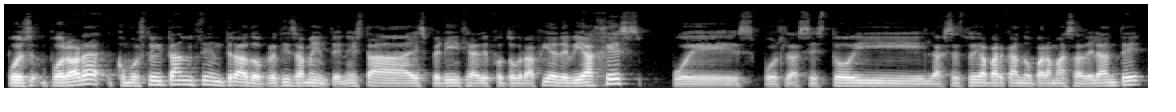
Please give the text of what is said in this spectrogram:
Pues por ahora, como estoy tan centrado precisamente en esta experiencia de fotografía de viajes, pues, pues las estoy, las estoy aparcando para más adelante.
